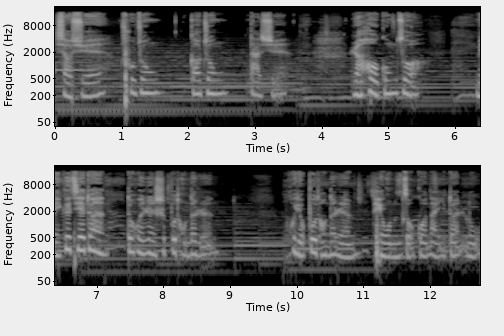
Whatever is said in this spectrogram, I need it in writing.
小学、初中、高中、大学，然后工作，每个阶段。都会认识不同的人，会有不同的人陪我们走过那一段路。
